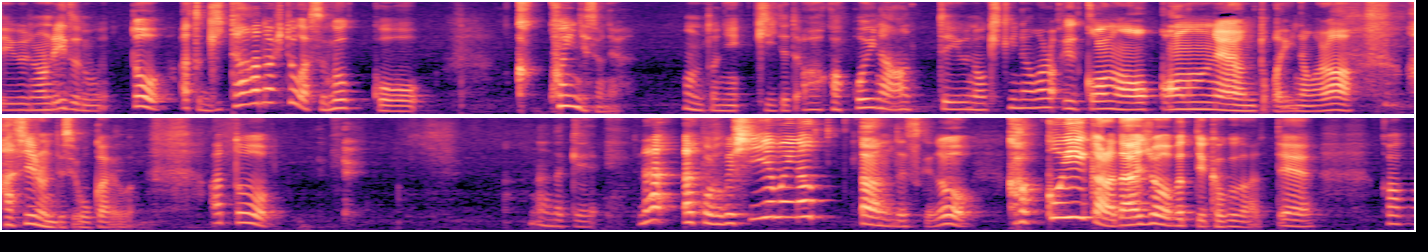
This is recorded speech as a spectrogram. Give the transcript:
ていうのリズムとあとギターの人がすごくこうかっこいいんですよね本当に聞いててああかっこいいなっていうのを聞きながら「行かなあかんねん」とか言いながら走るんですよおかゆが。あとなんだっけラあこれ CM になったんですけど「かっこいいから大丈夫」っていう曲があってか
